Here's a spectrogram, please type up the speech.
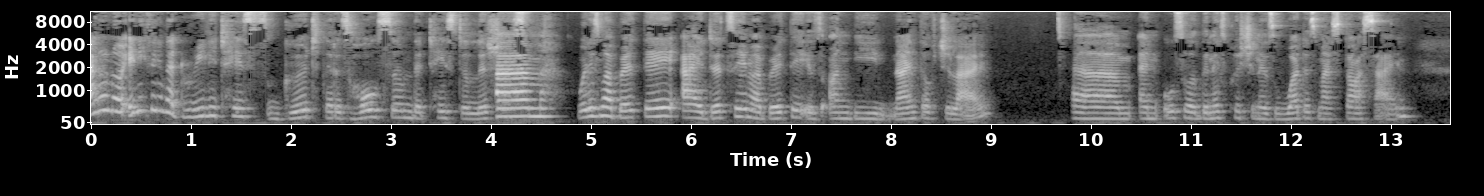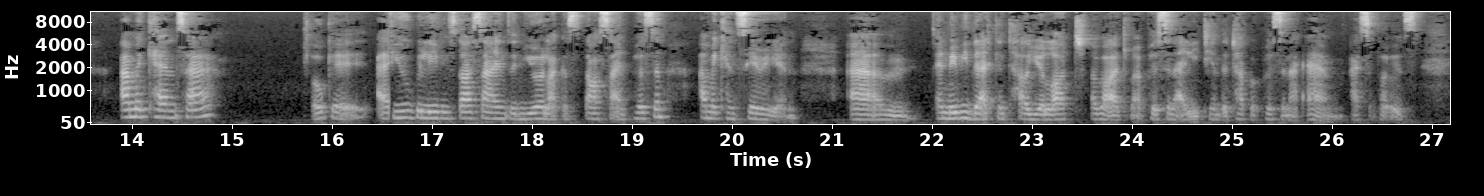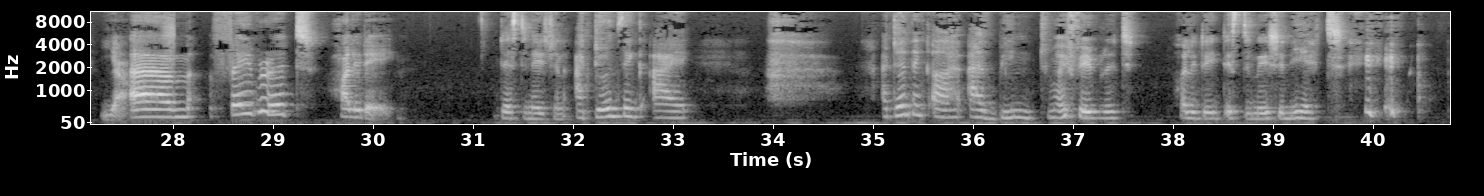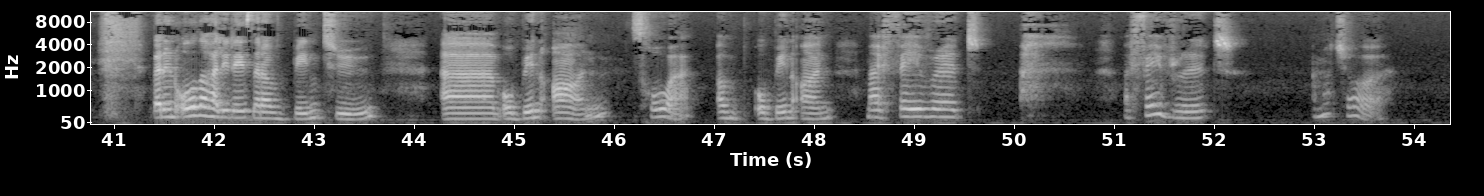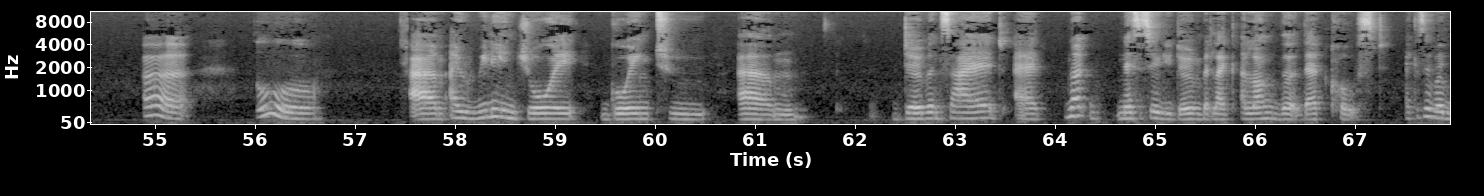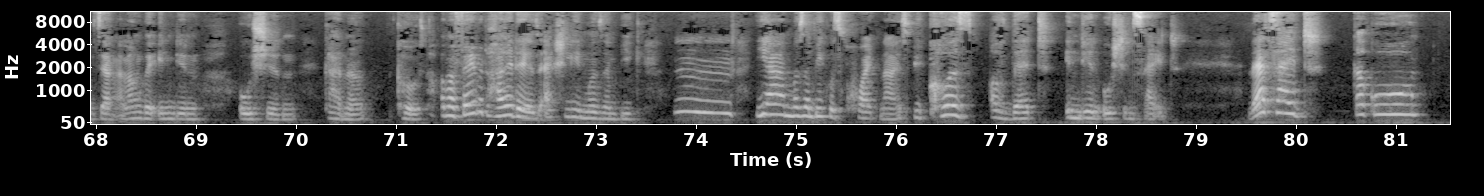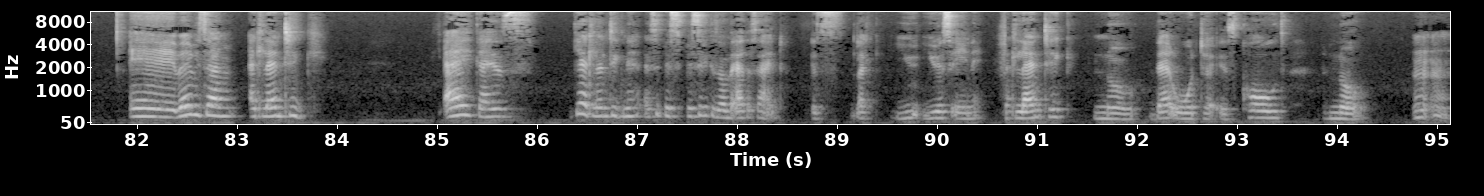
I don't know, anything that really tastes good, that is wholesome, that tastes delicious. Um, when is my birthday? I did say my birthday is on the 9th of July. Um, and also the next question is, what is my star sign? I'm a Cancer. Okay, if you believe in star signs and you're like a star sign person, I'm a Cancerian um, and maybe that can tell you a lot about my personality and the type of person I am, I suppose. Yeah. Um, favorite holiday destination. I don't think I. I don't think I, I've been to my favorite holiday destination yet. but in all the holidays that I've been to, um, or been on, um, or been on, my favorite a favorite? I'm not sure. Uh oh um i really enjoy going to um durban side and not necessarily durban but like along the that coast. I can say along the indian ocean kind of coast. Oh my favorite holiday is actually in mozambique. Mm, yeah mozambique was quite nice because of that indian ocean side. That side kaku eh babisang atlantic. Hey guys yeah atlantic ne? I see pacific is on the other side. It's like U usa ne? Atlantic no. That water is cold no. Mm -mm.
